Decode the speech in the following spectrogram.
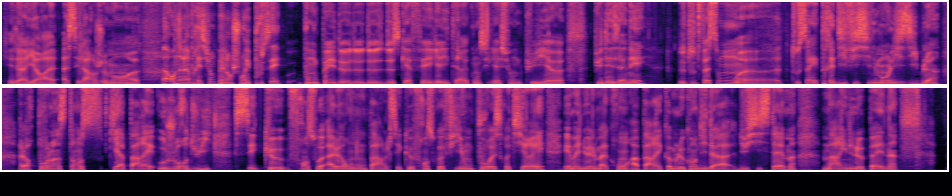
qui est d'ailleurs assez largement. Euh, on a l'impression que Mélenchon est poussé. Pompé de, de, de, de ce qu'a fait Égalité et Réconciliation depuis, euh, depuis des années. De toute façon, euh, tout ça est très difficilement lisible. Alors pour l'instant, ce qui apparaît aujourd'hui, c'est que François, à l'heure où on en parle, c'est que François Fillon pourrait se retirer. Emmanuel Macron apparaît comme le candidat du système. Marine Le Pen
